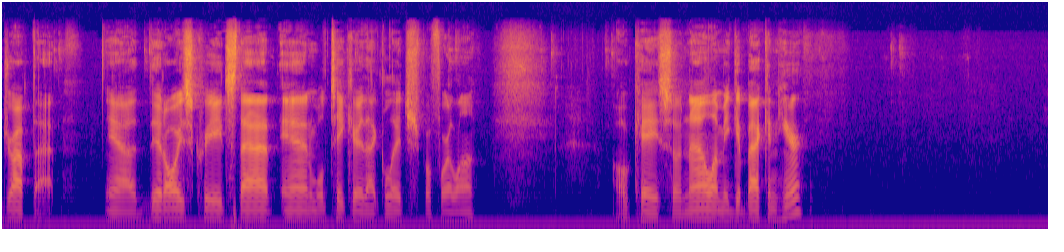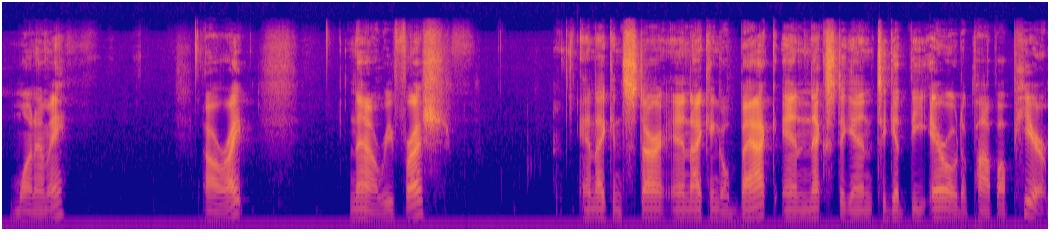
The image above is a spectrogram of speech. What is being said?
Drop that. Yeah, it always creates that and we'll take care of that glitch before long. Okay, so now let me get back in here. 1 MA. All right. Now refresh and I can start and I can go back and next again to get the arrow to pop up here.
